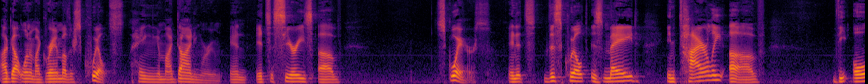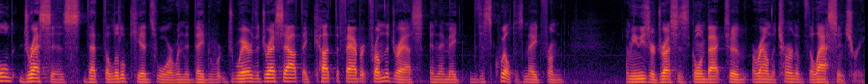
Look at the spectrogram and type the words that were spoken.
I've got one of my grandmother's quilts hanging in my dining room, and it's a series of squares. And it's, this quilt is made entirely of the old dresses that the little kids wore. When they'd wear the dress out, they cut the fabric from the dress, and they made this quilt is made from. I mean, these are dresses going back to around the turn of the last century.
